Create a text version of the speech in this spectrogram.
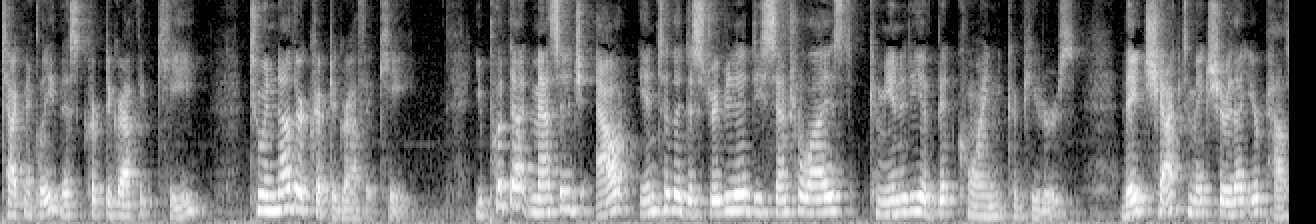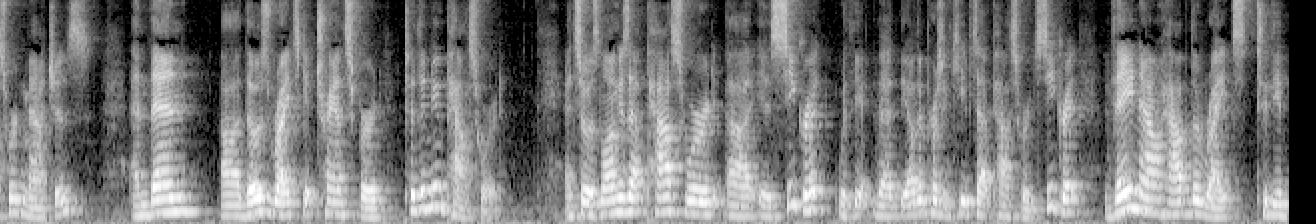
technically, this cryptographic key, to another cryptographic key. You put that message out into the distributed, decentralized community of Bitcoin computers. They check to make sure that your password matches, and then uh, those rights get transferred to the new password. And so, as long as that password uh, is secret, with the, that the other person keeps that password secret, they now have the rights to the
